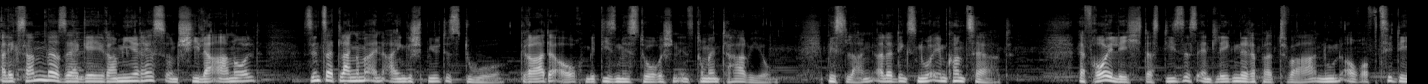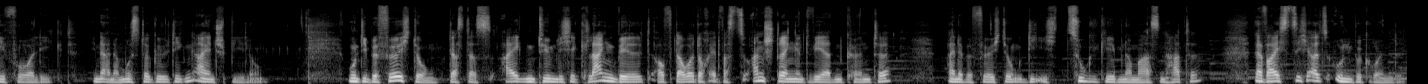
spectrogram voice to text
Alexander Sergei Ramirez und Sheila Arnold sind seit langem ein eingespieltes Duo, gerade auch mit diesem historischen Instrumentarium. bislang allerdings nur im Konzert. Erfreulich, dass dieses entlegene Repertoire nun auch auf CD vorliegt, in einer mustergültigen Einspielung. Und die Befürchtung, dass das eigentümliche Klangbild auf Dauer doch etwas zu anstrengend werden könnte, eine Befürchtung, die ich zugegebenermaßen hatte, erweist sich als unbegründet.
